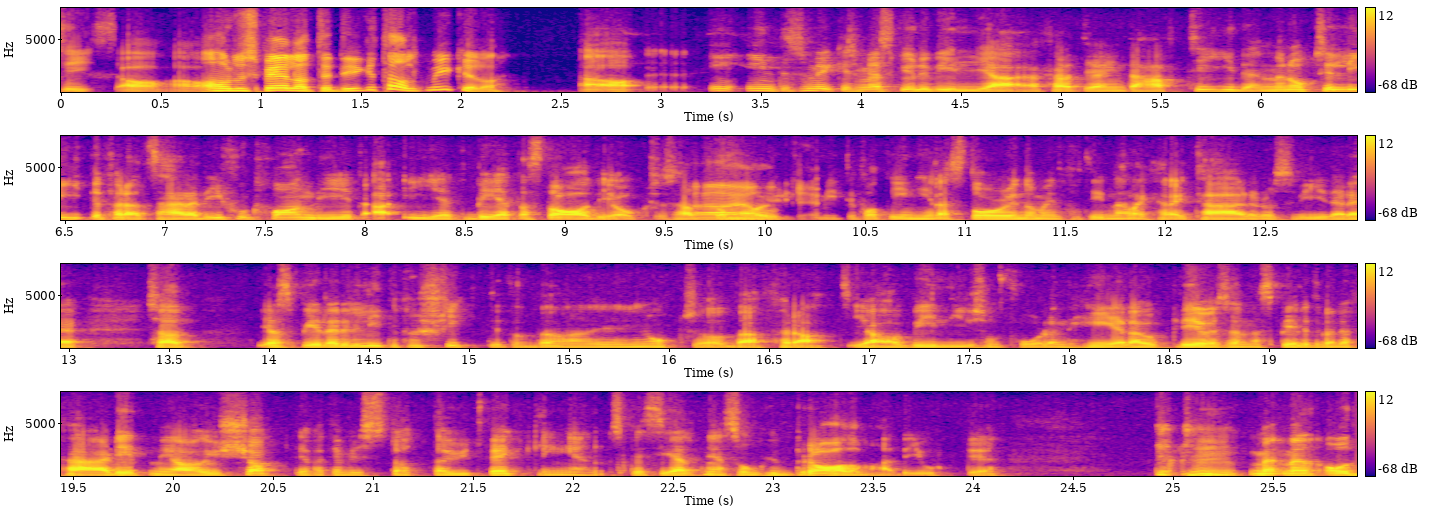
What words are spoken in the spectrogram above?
Precis, ja, ja. Har du spelat det digitalt mycket då? Ja, inte så mycket som jag skulle vilja för att jag inte haft tiden, men också lite för att så här, det är fortfarande i ett, i ett betastadie också, så att Ja, de har okej. liksom inte fått in hela storyn, de har inte fått in alla karaktärer och så vidare. Så att jag spelade lite försiktigt av den anledningen också, därför att jag vill ju som få den hela upplevelsen när spelet väl är färdigt. Men jag har ju köpt det för att jag vill stötta utvecklingen, speciellt när jag såg hur bra de hade gjort det. men, men och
